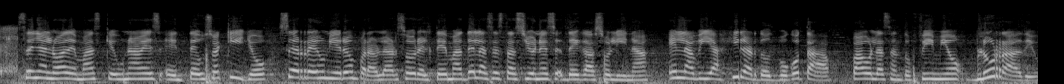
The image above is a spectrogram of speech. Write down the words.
hacer. Señaló además que una vez en Teusaquillo se reunieron para hablar sobre el tema de las estaciones de gasolina en la vía Girardot Bogotá. Paula Santofimio, Blue Radio.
